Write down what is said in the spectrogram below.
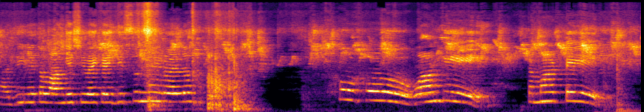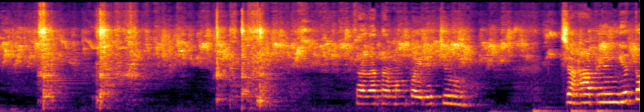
भाजीले तर वांग्याशिवाय काही दिसून नाही राहिलं. हो हो वांगे टमाटे. चला तर मग पहिले चिव चहा पिऊन घेतो.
